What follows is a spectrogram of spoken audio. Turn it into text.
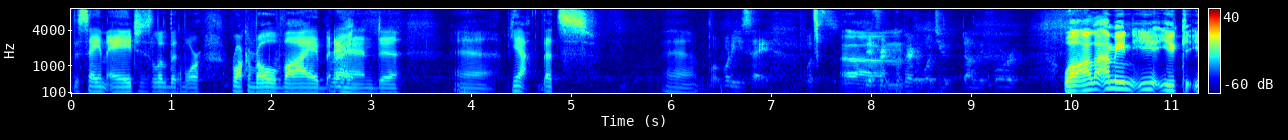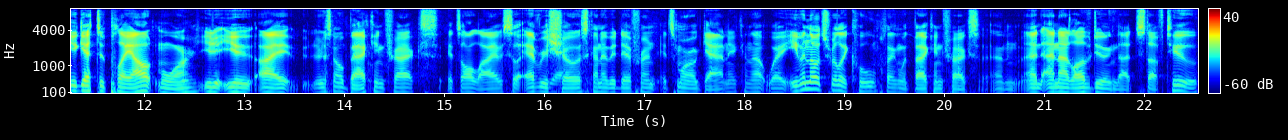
the same age. It's a little bit more rock and roll vibe, Right. and uh, uh, yeah, that's. Uh, what, what do you say? What's different Um, compared to what you've done before? Well, I, I mean, you, you you get to play out more. You you I there's no backing tracks. It's all live, so every Yeah. show is gonna be different. It's more organic in that way. Even though it's really cool playing with backing tracks, and and, and I love doing that stuff too,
